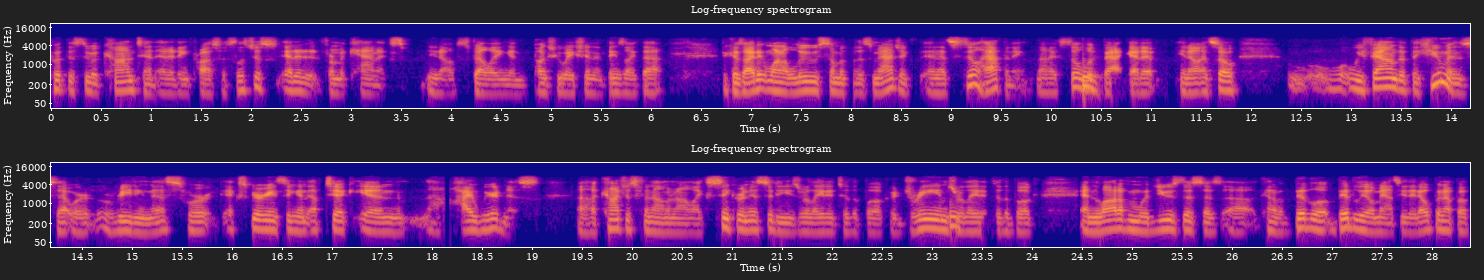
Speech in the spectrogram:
put this through a content editing process. Let's just edit it for mechanics, you know, spelling and punctuation and things like that. Because I didn't want to lose some of this magic, and it's still happening. I still look hmm. back at it, you know, and so we found that the humans that were reading this were experiencing an uptick in high weirdness uh, conscious phenomena like synchronicities related to the book or dreams mm. related to the book. And a lot of them would use this as uh, kind of a bibli- bibliomancy. They'd open up a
